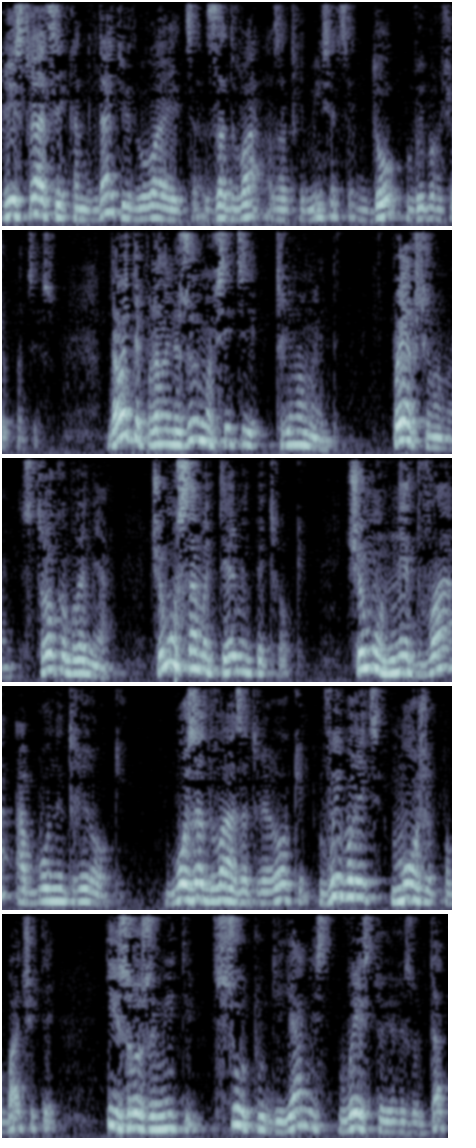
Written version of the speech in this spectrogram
Реєстрація кандидатів відбувається за 2-3 місяці до виборчого процесу. Давайте проаналізуємо всі ці три моменти. Перший момент строк обрання. Чому саме термін 5 років? Чому не 2 або не 3 роки? Бо за 2-3 роки виборець може побачити і зрозуміти всю ту діяльність, весь той результат,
